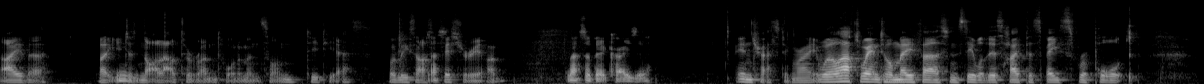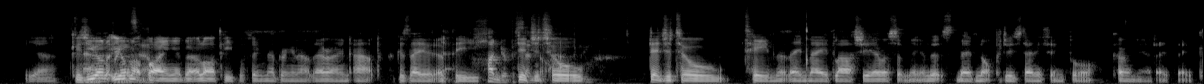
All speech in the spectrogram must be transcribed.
either. Like you're hmm. just not allowed to run tournaments on TTS, or at least artificery aren't. Um, that's a bit crazy. Interesting, right? We'll have to wait until May first and see what this hyperspace report. Yeah, because Uh, you're not, you're not out- buying it, but a lot of people think they're bringing out their own app because they have the 100% digital digital team that they made last year or something, and that's they've not produced anything for currently. I don't think.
